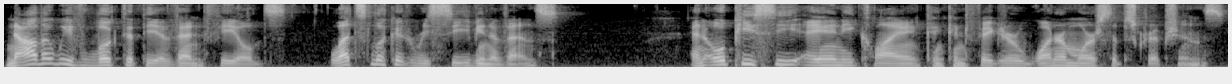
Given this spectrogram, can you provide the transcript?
Now that we've looked at the event fields, let's look at receiving events. An OPC A&E client can configure one or more subscriptions.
